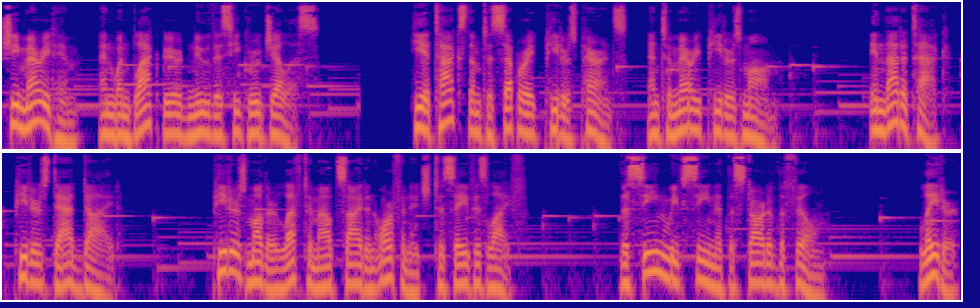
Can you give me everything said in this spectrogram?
She married him, and when Blackbeard knew this he grew jealous. He attacks them to separate Peter's parents, and to marry Peter's mom. In that attack, Peter's dad died. Peter's mother left him outside an orphanage to save his life. The scene we've seen at the start of the film. Later,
